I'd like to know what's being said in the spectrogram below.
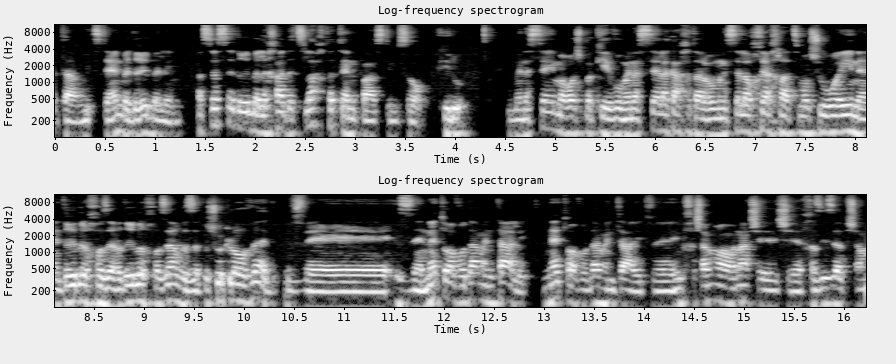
אתה מצטיין בדריבלים. אז תעשה דריבל אחד הצלחת תן פס תמסור. כאילו הוא מנסה עם הראש בקיר והוא מנסה לקחת עליו הוא מנסה להוכיח לעצמו שהוא רואה הנה דריבל חוזר דריבל חוזר וזה פשוט לא עובד. וזה נטו עבודה מנטלית נטו עבודה מנטלית. ואם חשבנו העונה שחזיזה שם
